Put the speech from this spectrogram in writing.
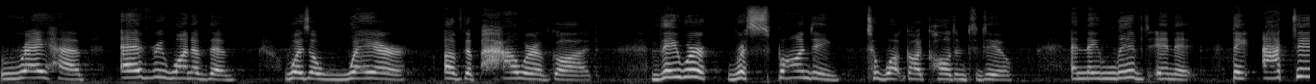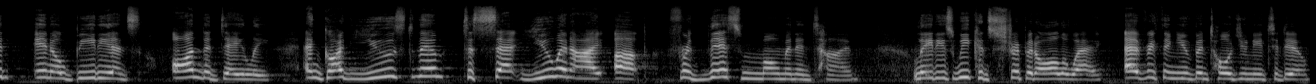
Rahab, every one of them was aware of the power of God. They were responding to what God called them to do, and they lived in it. They acted in obedience on the daily, and God used them to set you and I up for this moment in time. Ladies, we can strip it all away, everything you've been told you need to do.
